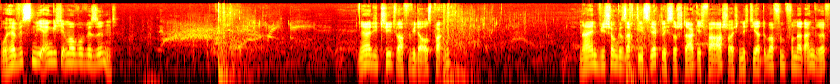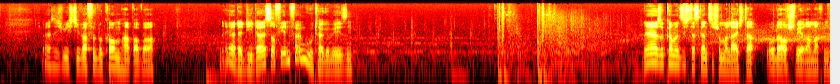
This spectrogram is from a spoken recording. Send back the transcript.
Woher wissen die eigentlich immer, wo wir sind? Ja, die Cheat-Waffe wieder auspacken. Nein, wie schon gesagt, die ist wirklich so stark. Ich verarsche euch nicht. Die hat über 500 Angriff. Ich weiß nicht, wie ich die Waffe bekommen habe, aber... Naja, der Dida ist auf jeden Fall ein guter gewesen. Ja, so kann man sich das Ganze schon mal leichter oder auch schwerer machen.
